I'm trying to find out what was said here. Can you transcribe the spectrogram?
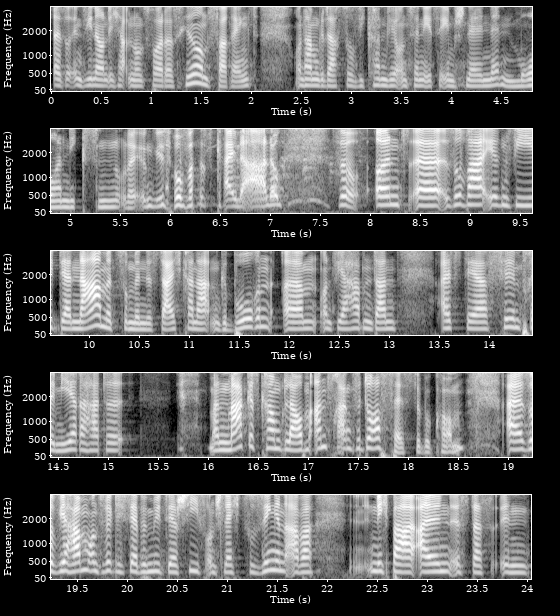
also Insina und ich hatten uns vorher das Hirn verrenkt und haben gedacht, so, wie können wir uns denn jetzt eben schnell nennen? Moornixen oder irgendwie sowas, keine Ahnung. So, und äh, so war irgendwie der Name zumindest Deichgranaten geboren. Ähm, und wir haben dann, als der Film Premiere hatte, man mag es kaum glauben, Anfragen für Dorffeste bekommen. Also wir haben uns wirklich sehr bemüht, sehr schief und schlecht zu singen, aber nicht bei allen ist das in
